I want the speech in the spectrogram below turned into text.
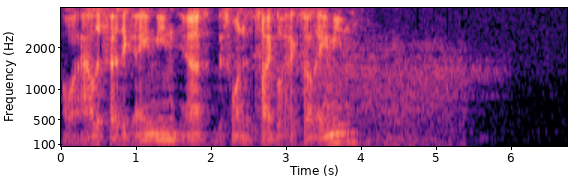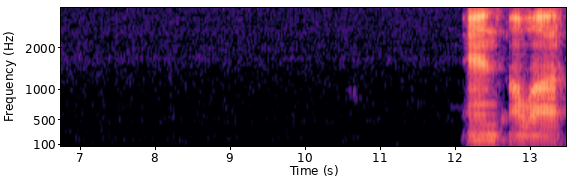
our aliphatic amine. Yeah, this one is cyclohexylamine. And our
